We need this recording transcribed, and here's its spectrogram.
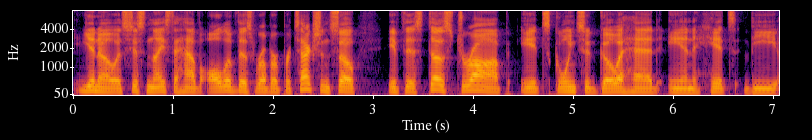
you know, it's just nice to have all of this rubber protection. So if this does drop, it's going to go ahead and hit the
